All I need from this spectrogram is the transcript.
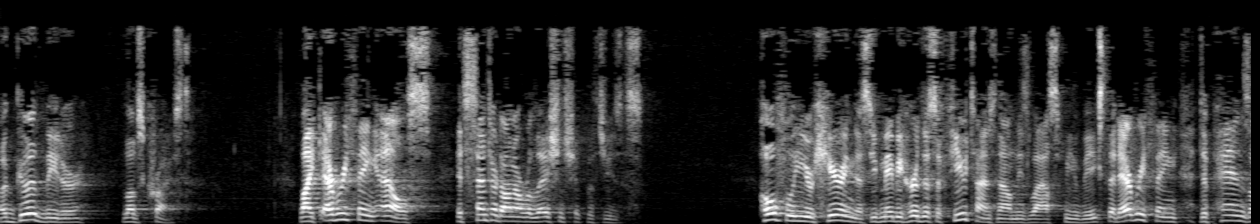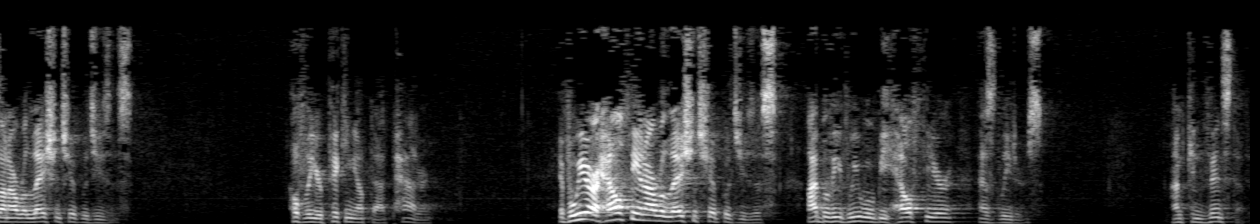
A good leader loves Christ. Like everything else, it's centered on our relationship with Jesus. Hopefully you're hearing this. You've maybe heard this a few times now in these last few weeks, that everything depends on our relationship with Jesus. Hopefully you're picking up that pattern. If we are healthy in our relationship with Jesus, I believe we will be healthier as leaders. I'm convinced of it.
